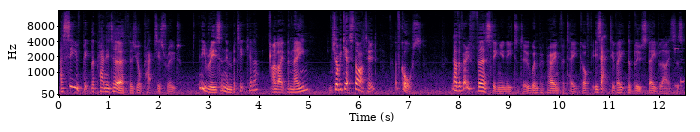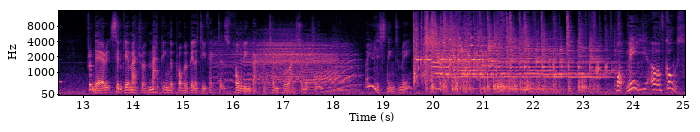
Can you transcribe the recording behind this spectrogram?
I see you've picked the planet Earth as your practice route. Any reason in particular? I like the name. Shall we get started? Of course. Now, the very first thing you need to do when preparing for takeoff is activate the blue stabilizers. From there, it's simply a matter of mapping the probability vectors, folding back the temporal isometry. Are you listening to me? What, me? Oh, of course.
